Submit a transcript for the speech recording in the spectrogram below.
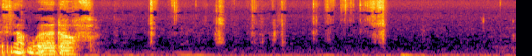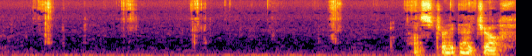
Take that word off. That straight edge off.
